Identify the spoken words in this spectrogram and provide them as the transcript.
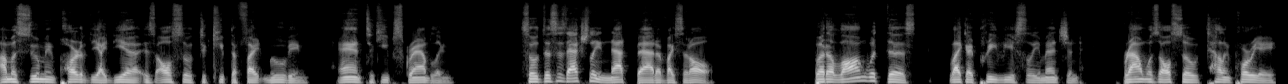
I'm assuming part of the idea is also to keep the fight moving and to keep scrambling. So this is actually not bad advice at all. But along with this, like I previously mentioned, Brown was also telling Poirier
